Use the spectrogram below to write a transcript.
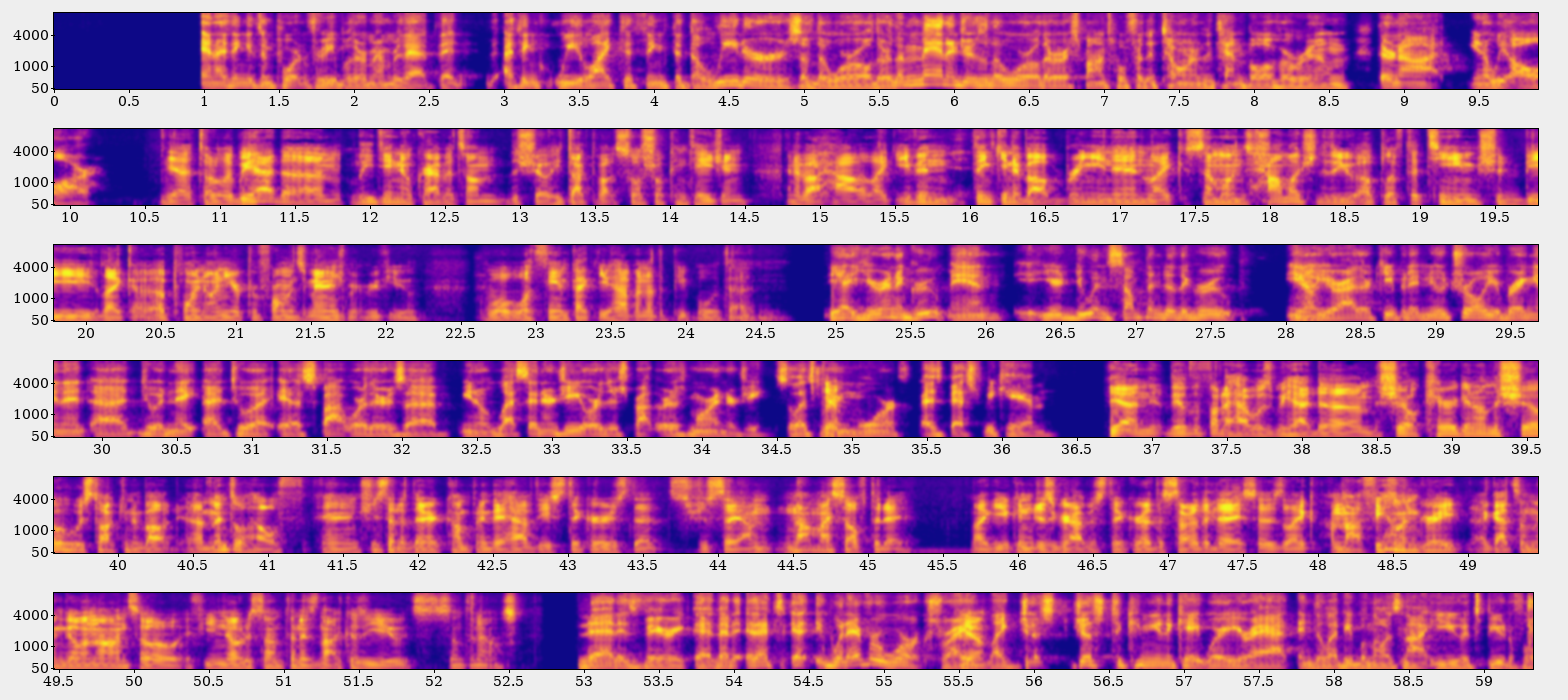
and I think it's important for people to remember that, that I think we like to think that the leaders of the world or the managers of the world are responsible for the tone and the tempo of a room. They're not, you know, we all are. Yeah, totally. We had um, Lee Daniel Kravetz on the show. He talked about social contagion and about how, like, even thinking about bringing in like someone's how much do you uplift a team should be like a, a point on your performance management review. Well, what's the impact you have on other people with that? Yeah, you're in a group, man. You're doing something to the group. You know, you're either keeping it neutral, you're bringing it uh, to a uh, to a, a, spot where there's uh, you know less energy, or there's spot where there's more energy. So let's bring more as best we can. Yeah, and the other thought I had was we had um, Cheryl Kerrigan on the show who was talking about uh, mental health, and she said at their company they have these stickers that just say "I'm not myself today." Like you can just grab a sticker at the start of the day says like "I'm not feeling great, I got something going on." So if you notice something, it's not because of you; it's something else. That is very that, that that's whatever works, right? Yeah. Like just just to communicate where you're at and to let people know it's not you. It's beautiful.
